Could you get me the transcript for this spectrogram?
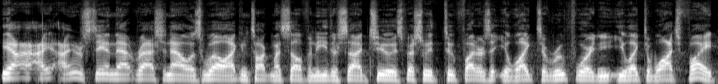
Yeah, I, I, understand that rationale as well. I can talk myself in either side too, especially with two fighters that you like to root for and you, you, like to watch fight.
